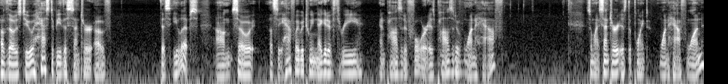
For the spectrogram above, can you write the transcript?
of those two has to be the center of this ellipse. Um, so let's see, halfway between negative 3 and positive 4 is positive 1 half. So my center is the point 1 half 1.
